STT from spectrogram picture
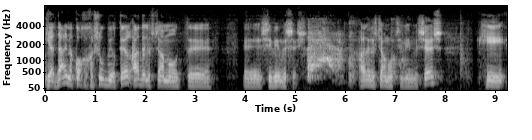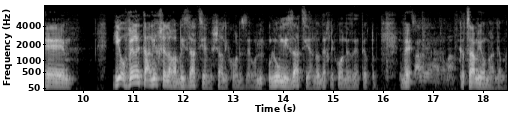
היא עדיין הכוח החשוב ביותר עד 1976. עד 1976 היא היא עוברת תהליך של ערביזציה, אם אפשר לקרוא לזה, או לאומיזציה, אני לא יודע איך לקרוא לזה יותר טוב. כתוצאה מיום האדמה? כתוצאה מיום האדמה.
